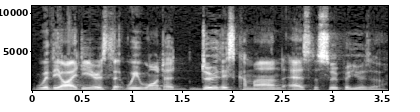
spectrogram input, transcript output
With the idea is that we want to do this command as the super user.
